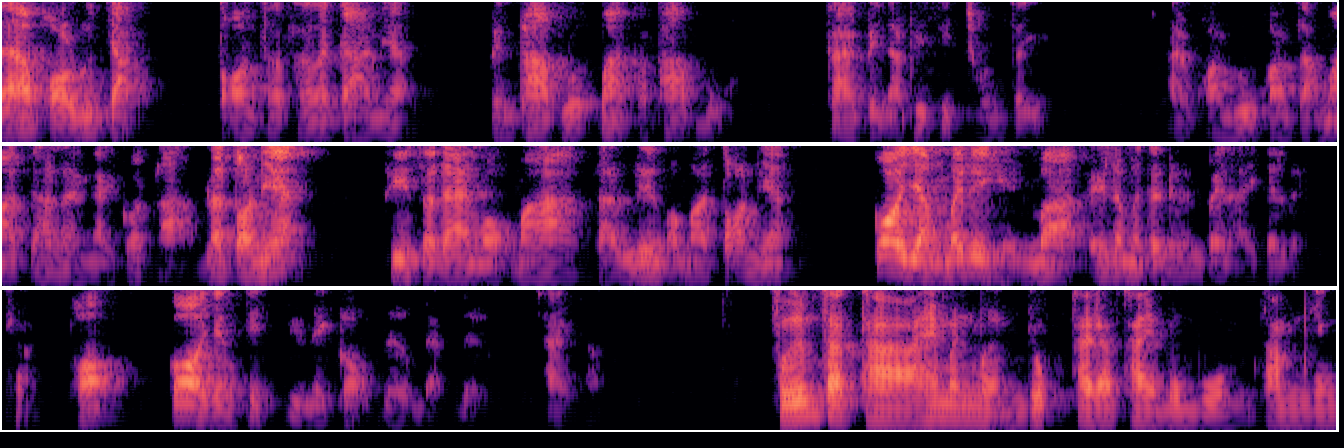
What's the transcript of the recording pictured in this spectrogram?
ล้วพอรู้จักตอนสถานการณ์เนี้ยเป็นภาพลบมากกับภาพบวก กลายเป็นอภิสิทธิ์ชนซะอีกอ่าความรู้ความสามารถจะอะไรไงก็ตาม และตอนเนี้ยที่แสดงออกมาแต่เรื่องออกมาตอนเนี้ยก็ยังไม่ได้เห็นว่าเอ๊ะแล้วมันจะเดินไปไหนกันเลยครับเพราะก็ยังติดอยู่ในกรอบเดิมแบบเดิมใช่ครับ ฟื้นศรัทธาให้มันเหมือนยุคไทยรักไทยบูมๆทำยัง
